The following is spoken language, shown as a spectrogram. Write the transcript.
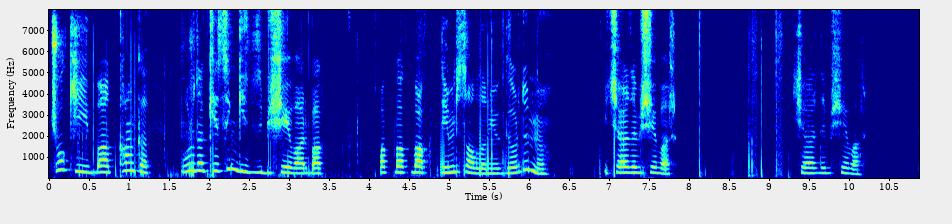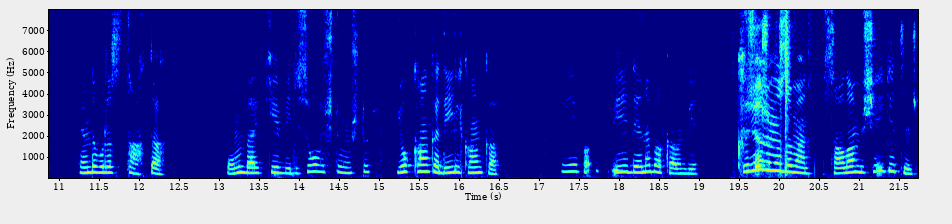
Çok iyi bak kanka. Burada kesin gizli bir şey var bak. Bak bak bak demir sallanıyor gördün mü? İçeride bir şey var. İçeride bir şey var. Hem de burası tahta. Oğlum belki birisi oluşturmuştur. Yok kanka değil kanka. İyi, iyi dene bakalım bir. Kırıyorum o zaman. Sağlam bir şey getir.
